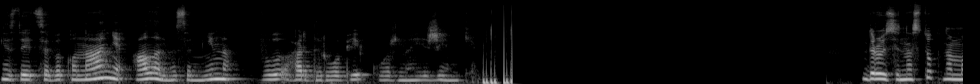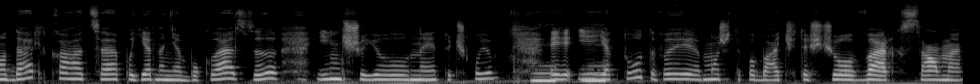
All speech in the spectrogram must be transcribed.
мені здається, виконання, але незамінна в гардеробі кожної жінки. Друзі, наступна моделька це поєднання букле з іншою ниточкою. Е, І як тут ви можете побачити, що верх саме е,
